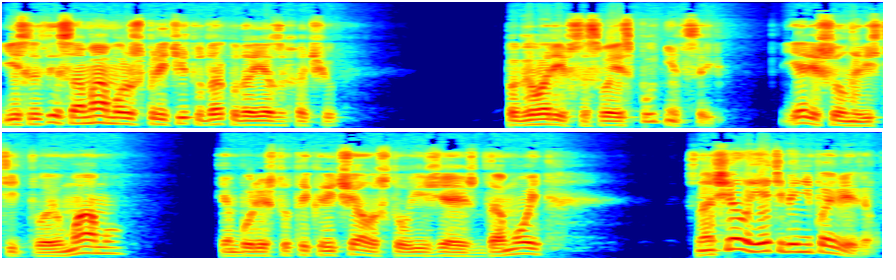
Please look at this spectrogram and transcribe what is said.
если ты сама можешь прийти туда, куда я захочу? Поговорив со своей спутницей, я решил навестить твою маму, тем более, что ты кричала, что уезжаешь домой. Сначала я тебе не поверил,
